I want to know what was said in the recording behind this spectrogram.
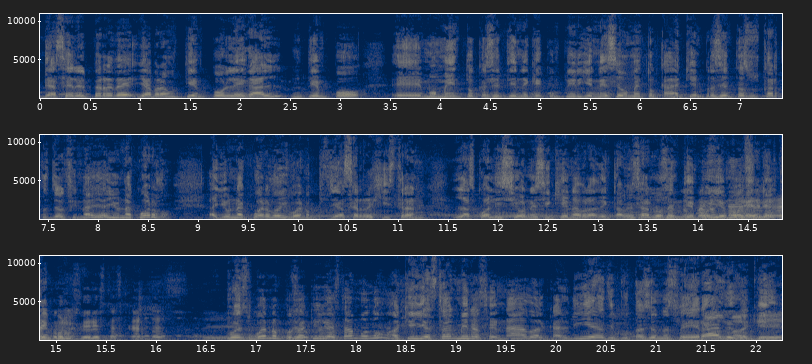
de hacer el PRD, y habrá un tiempo legal, un tiempo, eh, momento que se tiene que cumplir y en ese momento cada quien presenta sus cartas y al final ya hay un acuerdo. Hay un acuerdo y bueno, pues ya se registran las coaliciones y quién habrá de encabezarlos en tiempo y en momento. conocer estas cartas? Pues bueno, pues aquí ya estamos, ¿no? Aquí ya están, mira, Senado, alcaldías, diputaciones federales, aquí,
